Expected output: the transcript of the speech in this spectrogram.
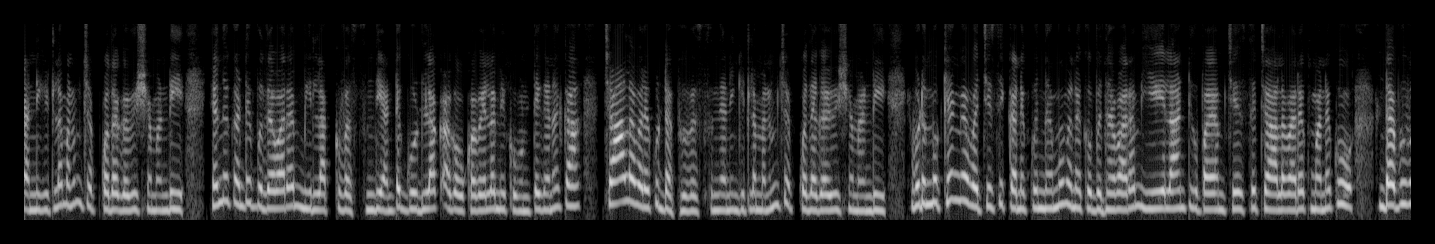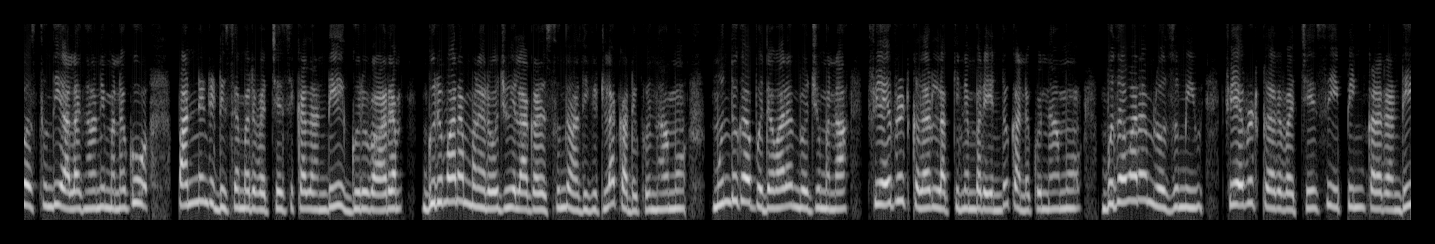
అన్ని ఇట్లా మనం చెప్పుకోదగ్గ విషయం అండి ఎందుకంటే బుధవారం మీ లక్ వస్తుంది అంటే గుడ్ లక్ ఒకవేళ మీకు ఉంటే గనక చాలా వరకు డబ్బు వస్తుంది అని ఇట్లా మనం చెప్పుకోదగ్గ విషయం అండి ఇప్పుడు ముఖ్యంగా వచ్చేసి కనుక్కుందాము మనకు బుధవారం ఎలాంటి ఉపాయం చేస్తే చాలా వరకు మనకు డబ్బు వస్తుంది. అలాగని మనకు పన్నెండు డిసెంబర్ వచ్చేసి కదండి గురువారం. గురువారం మన రోజు ఎలా గడుస్తుందో అది ఇట్లా కనుక్కుందాము. ముందుగా బుధవారం రోజు మన ఫేవరెట్ కలర్ లక్కీ నెంబర్ ఎందుకు కనుక్కుందాము. బుధవారం రోజు మీ ఫేవరెట్ కలర్ వచ్చేసి పింక్ కలర్ అండి.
